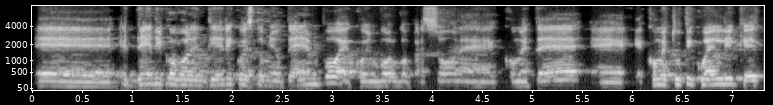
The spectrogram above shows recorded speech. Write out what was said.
e, e, dedico volentieri questo mio tempo e coinvolgo persone come te e, e come tutti quelli che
